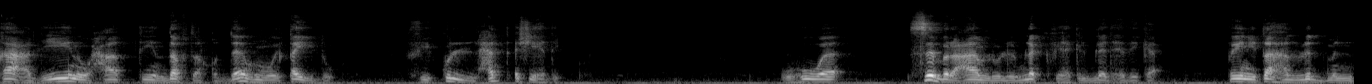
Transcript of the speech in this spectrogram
قاعدين وحاطين دفتر قدامهم ويقيدوا في كل حد اش يهدي. وهو سبر عامله للملك في هاك البلاد هذيك. فين يطهر الولد من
